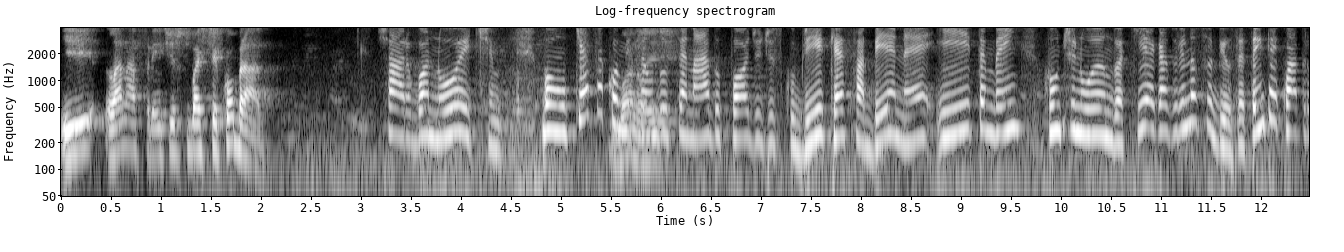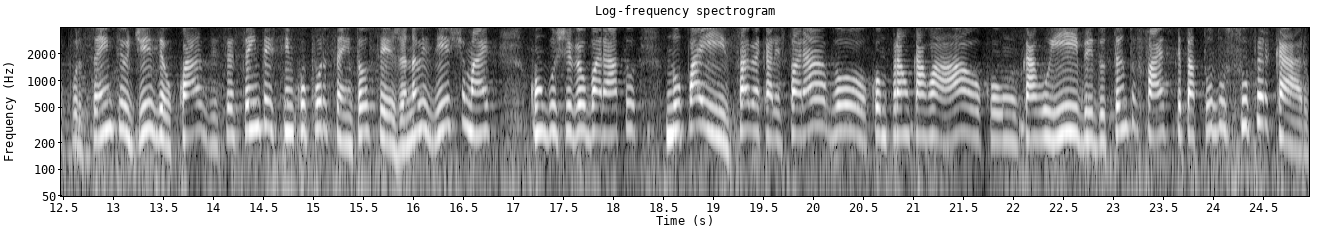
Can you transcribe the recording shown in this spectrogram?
e lá na frente isso vai ser cobrado. Charo, boa noite. Bom, o que essa comissão do Senado pode descobrir, quer saber, né? E também, continuando aqui, a gasolina subiu 74% e o diesel quase 65%. Ou seja, não existe mais combustível barato no país. Sabe aquela história? Ah, vou comprar um carro a álcool, um carro híbrido, tanto faz, porque está tudo super caro.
